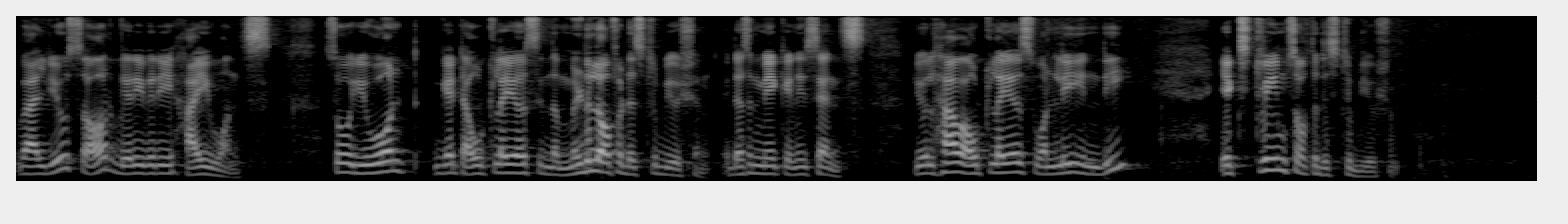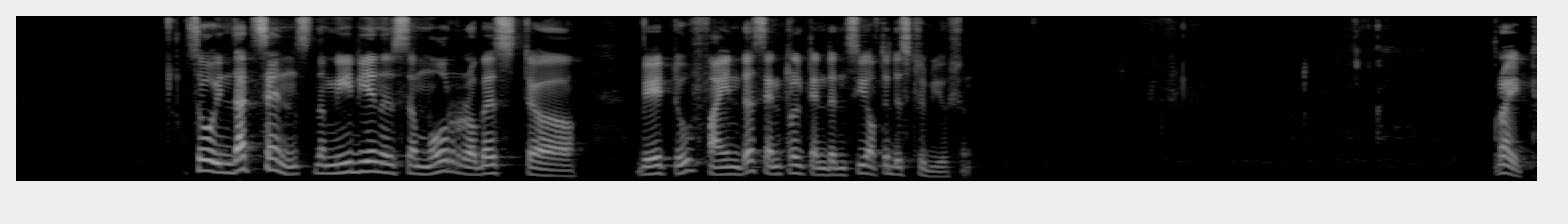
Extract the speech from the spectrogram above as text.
values or very very high ones. So, you will not get outliers in the middle of a distribution, it does not make any sense. You will have outliers only in the extremes of the distribution. So, in that sense the median is a more robust uh, way to find the central tendency of the distribution. Right.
